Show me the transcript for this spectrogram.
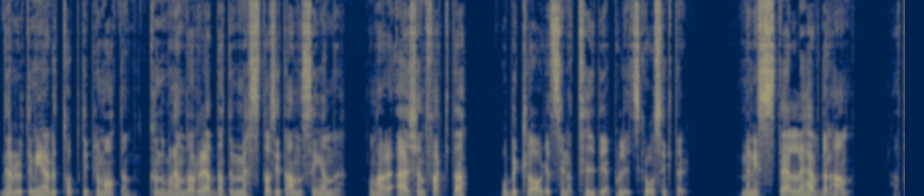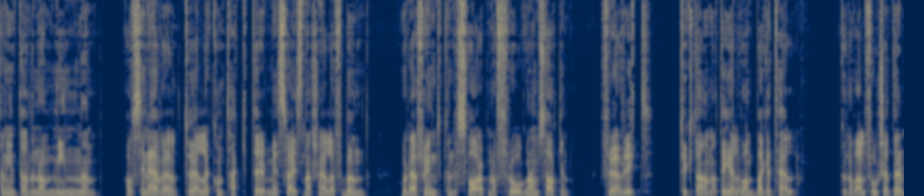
Den rutinerade toppdiplomaten kunde måhända ha räddat det mesta av sitt anseende om han hade erkänt fakta och beklagat sina tidiga politiska åsikter. Men istället hävdade han att han inte hade några minnen av sina eventuella kontakter med Sveriges nationella förbund och därför inte kunde svara på några frågor om saken. För övrigt tyckte han att det hela var en bagatell. Gunnar Wall fortsätter.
